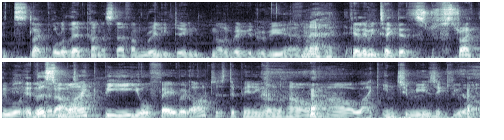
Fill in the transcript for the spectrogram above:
It's like all of that kind of stuff. I'm really doing not a very good review here. am I? No. okay, let me take that strike. There, we'll edit This that might be your favorite artist, depending on how, how like into music you are.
